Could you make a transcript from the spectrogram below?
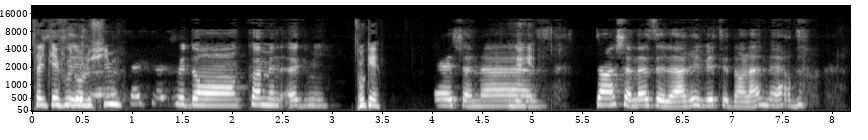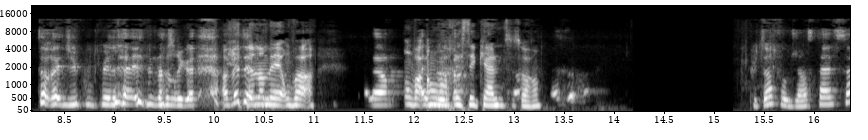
Celle qui a joué dans le film Celle qui a joué dans Come and Hug Me. Ok. Eh, Shanaz. Putain, Shanaz, elle est arrivée, t'es dans la merde. T'aurais dû couper live. Non, je rigole. En fait, non, non, mais on va, Alors, on va, on va rester calme ce soir. Hein. Putain, faut que j'installe ça,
